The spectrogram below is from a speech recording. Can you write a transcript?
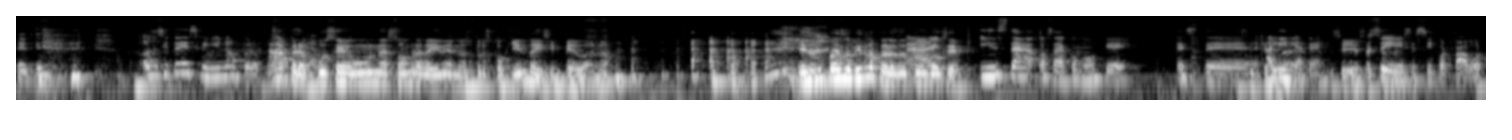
o sea, sí te discriminó, pero... Pues, ah, pero puse unas sombras ahí de nosotros cogiendo y sin pedo, ¿no? Eso sí puedes subirlo, pero no tu boxer. Insta, o sea, como que, este, alíñate. Sí, exactamente. Sí, sí, sí, por favor.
